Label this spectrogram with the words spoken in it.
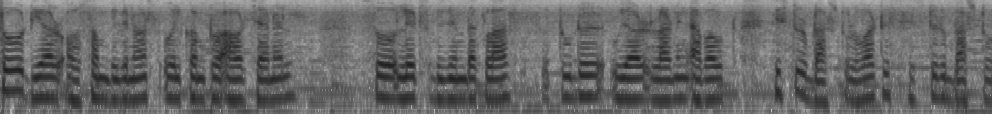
so dear awesome beginners welcome to our channel. So let's begin the class. Today we are learning about history brush tool what is history brush tool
